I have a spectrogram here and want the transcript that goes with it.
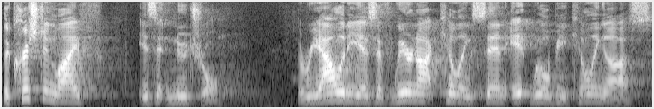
The Christian life isn't neutral. The reality is, if we're not killing sin, it will be killing us.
